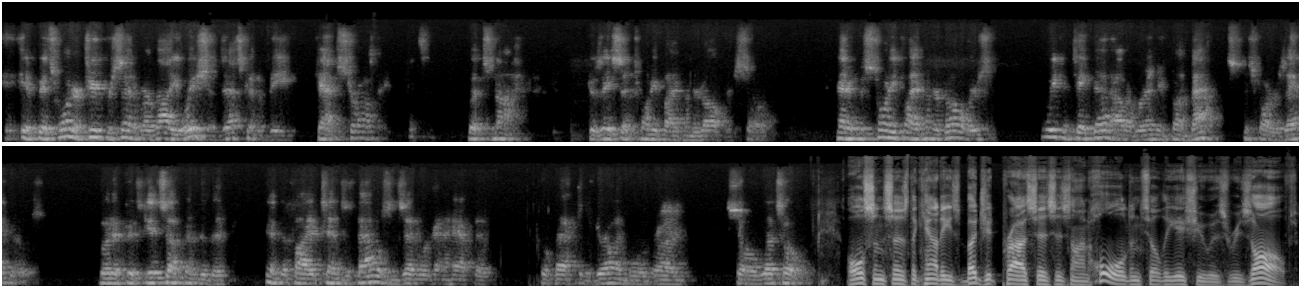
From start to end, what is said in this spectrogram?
if it's one or two percent of our valuations, that's gonna be catastrophic. But it's not, because they said twenty-five hundred dollars, so. And if it's twenty-five hundred dollars, we can take that out of our ending fund balance as far as that goes. But if it gets up into the, in the five tens of thousands, then we're gonna have to go back to the drawing board. Right. So let's hope. Olson says the county's budget process is on hold until the issue is resolved.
